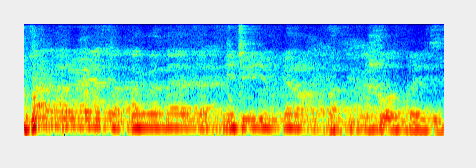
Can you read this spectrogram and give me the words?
За второе место награждается Нефедев Мирон, спортивная школа строителей.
